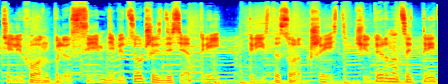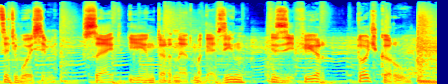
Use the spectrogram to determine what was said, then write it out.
Телефон плюс 7 963 346 14 38. Сайт и интернет-магазин zefir.ru.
